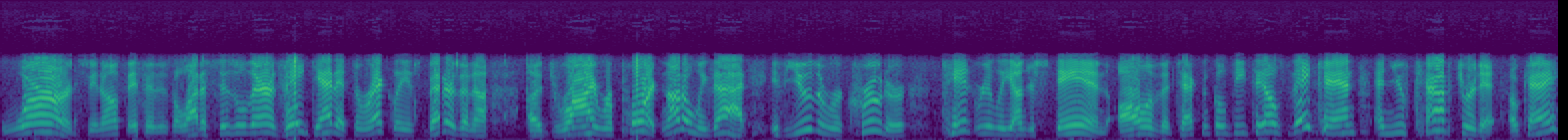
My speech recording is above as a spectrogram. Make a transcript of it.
words. You know, if, if there's a lot of sizzle there, they get it directly. It's better than a a dry report. Not only that, if you, the recruiter, can't really understand all of the technical details, they can, and you've captured it, okay?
